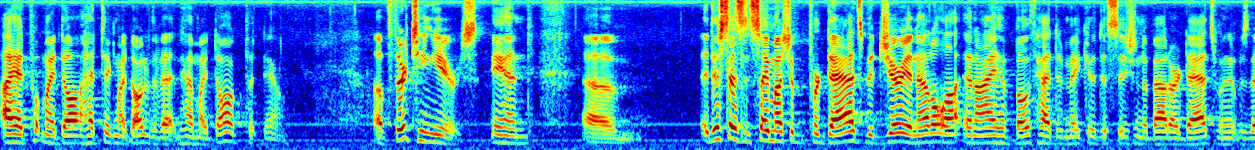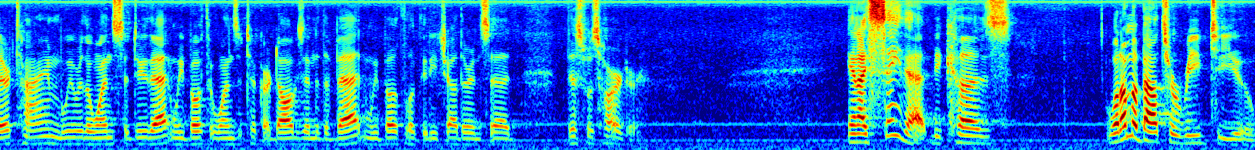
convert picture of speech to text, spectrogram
I had put my dog, I had taken my dog to the vet and had my dog put down of 13 years. And um, this doesn't say much for dads, but Jerry and and I have both had to make a decision about our dads when it was their time. We were the ones to do that, and we both the ones that took our dogs into the vet, and we both looked at each other and said, This was harder. And I say that because what I'm about to read to you,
